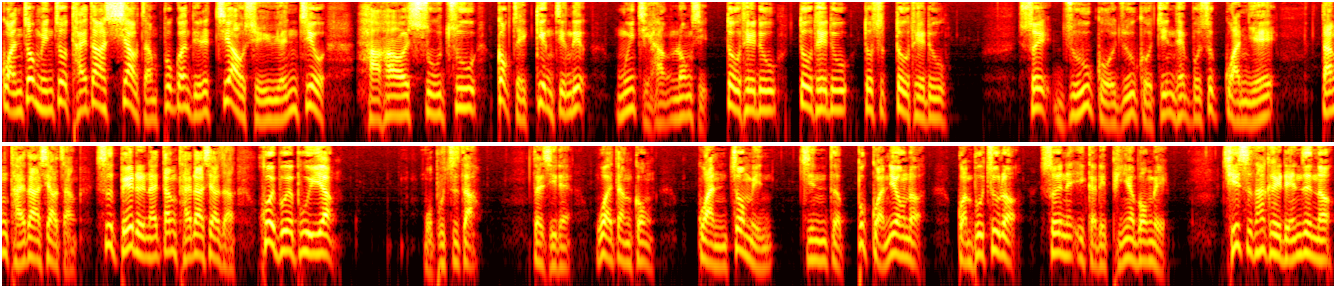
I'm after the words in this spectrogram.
管仲明做台大校长，不管在教学研究、学校的师资、国际竞争力，每一项拢是倒退噜，倒退噜，都是倒退噜。所以，如果如果今天不是管爷当台大校长，是别人来当台大校长，会不会不一样？我不知道。但是呢，外当讲管仲明真的不管用了，管不住了，所以呢，伊家己偏要崩咧。其实他可以连任了，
